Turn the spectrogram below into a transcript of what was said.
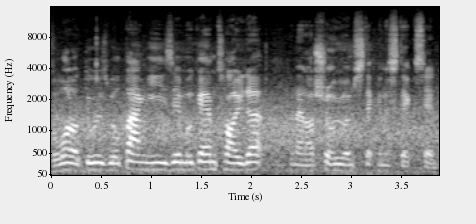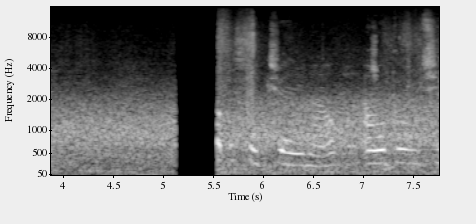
So what I'll do is we'll bang these in, we'll get them tied up, and then I'll show you I'm sticking the sticks in. Got the sticks ready now, and we're going to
